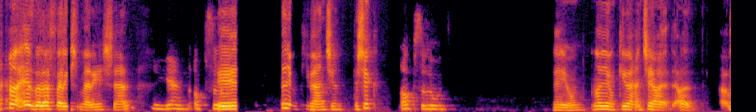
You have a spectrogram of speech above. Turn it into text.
ezzel a felismeréssel. Igen, abszolút. É, nagyon kíváncsi. Tessék? Abszolút. De jó, nagyon kíváncsi. A, a, a,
